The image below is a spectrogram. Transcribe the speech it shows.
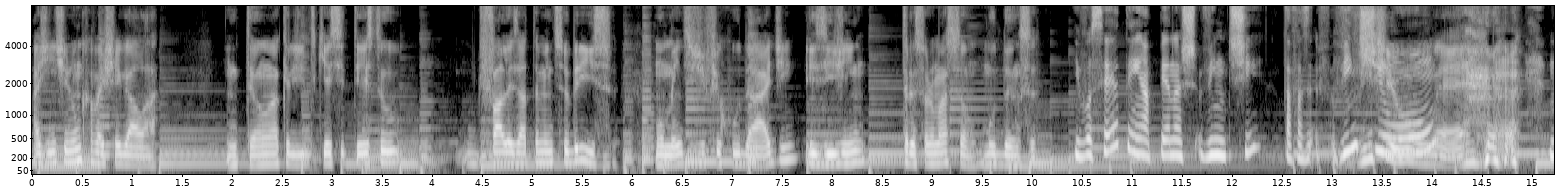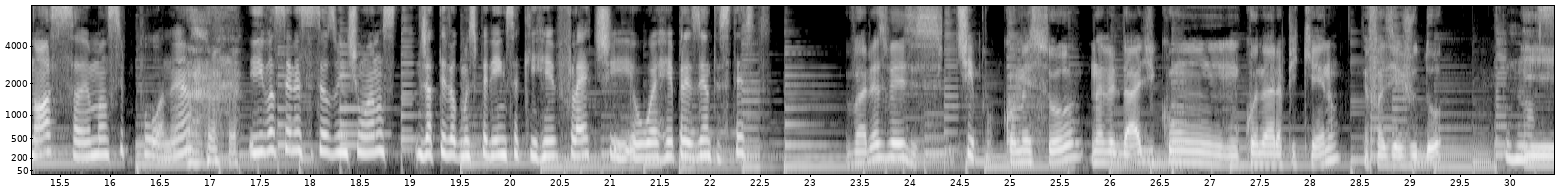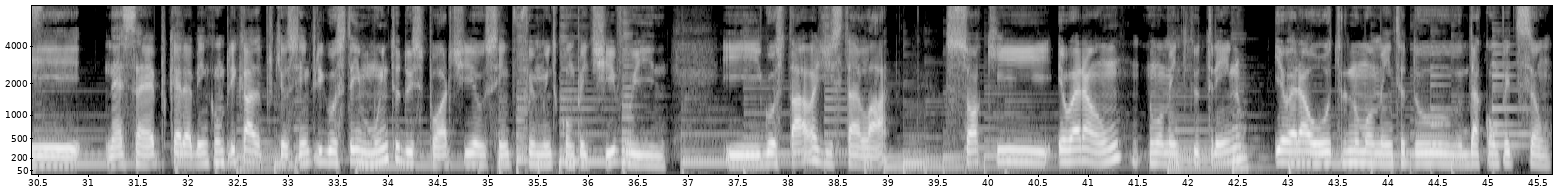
a gente nunca vai chegar lá. Então, eu acredito que esse texto fala exatamente sobre isso. Momentos de dificuldade exigem transformação, mudança. E você tem apenas 20 tá fazendo 21. 21 é. Nossa, emancipou, né? e você nesses seus 21 anos já teve alguma experiência que reflete ou é, representa esse texto? Várias vezes. Tipo, Começou, na verdade, com quando eu era pequeno, eu fazia judô. nossa. E nessa época era bem complicado, porque eu sempre gostei muito do esporte, eu sempre fui muito competitivo e, e gostava de estar lá. Só que eu era um no momento do treino e eu era outro no momento do, da competição.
